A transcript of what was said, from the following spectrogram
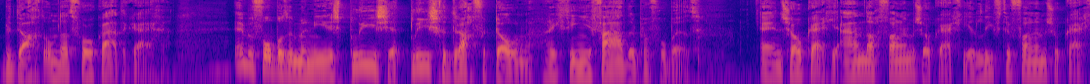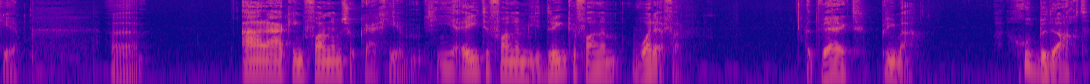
bedacht om dat voor elkaar te krijgen. En bijvoorbeeld een manier is pleasen, please gedrag vertonen, richting je vader bijvoorbeeld. En zo krijg je aandacht van hem, zo krijg je liefde van hem, zo krijg je uh, aanraking van hem, zo krijg je misschien je eten van hem, je drinken van hem, whatever. Het werkt prima. Goed bedacht.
